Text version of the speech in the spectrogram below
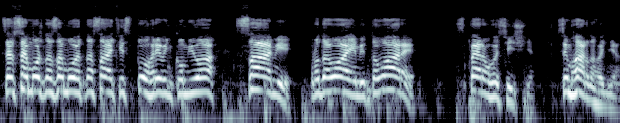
Це все можна замовити на сайті 100 гривень com.ua. Самі продаваємо товари з 1 січня. Всім гарного дня!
